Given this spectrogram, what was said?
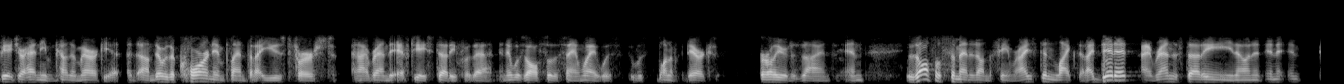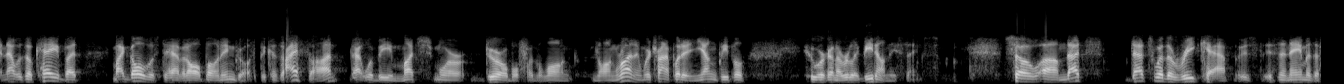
BHR hadn't even come to America yet. Um, there was a Corin implant that I used first, and I ran the FDA study for that, and it was also the same way. It was it was one of Derek's earlier designs, and it was also cemented on the femur. I just didn't like that. I did it. I ran the study, you know, and and and, and that was okay. But my goal was to have it all bone ingrowth because I thought that would be much more durable for the long long run. And we're trying to put it in young people who are going to really beat on these things. So um, that's that's where the recap is, is the name of the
